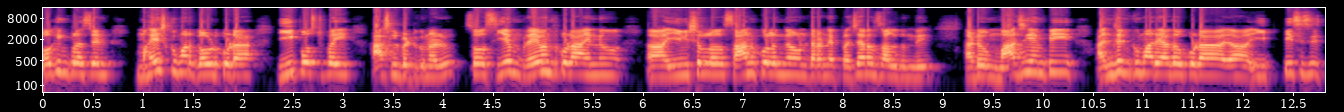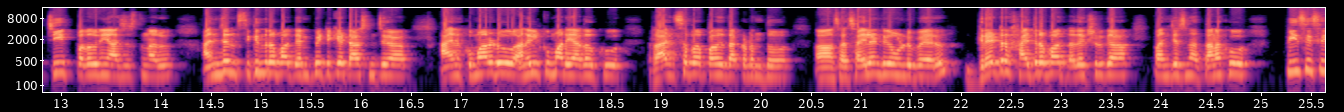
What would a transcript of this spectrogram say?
working president Mahesh Kumar Goud కూడా ఈ పోస్ట్ పై ఆశలు పెట్టుకున్నాడు. సో సీఎం రేవంత్ కూడా ఆయన్ను ఈ విషయంలో సానుకూలంగా ఉంటారనే ప్రచారం సాగుతుంది. అటు మాజీ ఎంపీ అంజన్ కుమార్ యాదవ్ కూడా ఈ పిసిసి చీఫ్ పదవిని ఆశిస్తున్నారు. అంజన్ సికింద్రాబాద్ ఎంపీ టికెట్ ఆశించగా ఆయన కుమారుడు అనిల్ కుమార్ యాదవ్కు రాజ్యసభ పదవి దక్కడంతో సైలెంట్గా సైలెంట్గా ఉండిపోయారు. గ్రేటర్ హైదరాబాద్ అధ్యక్షుడిగా పనిచేసిన తనకు పీసీసీ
